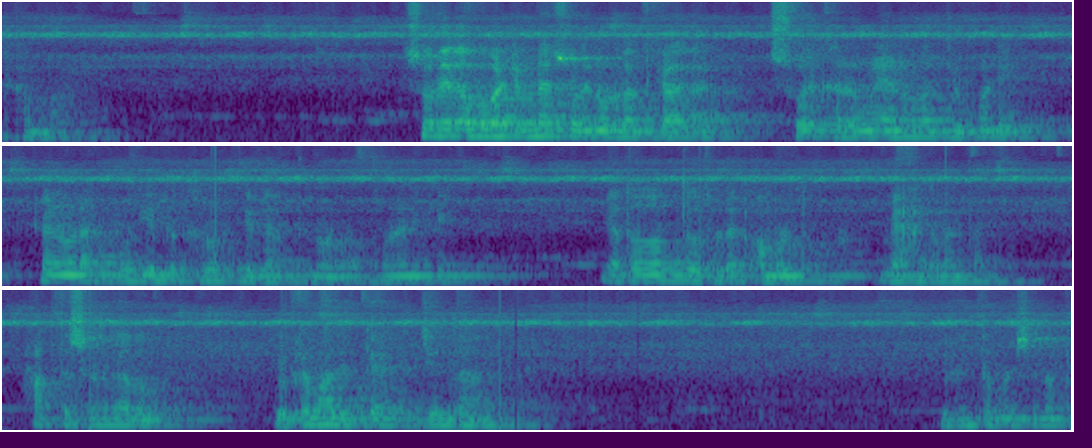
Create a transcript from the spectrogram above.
ಆ ಕಂಬ ಸೂರ್ಯದ ಹೋಗೋ ಟೈಮ್ನಾಗ ಸೂರ್ಯ ನೋಡ್ದಂತ ಕೆಳಗೆ ಸೂರ್ಯ ಅನ್ನೋದು ಅಂತ ತಿಳ್ಕೊಂಡು, ಕೆಳ ನೋಡಕ್ಕೆ ಬೂದಿ ಹತ್ರ ಕರು ಹೋಗ್ತಿದ್ದೆ ಅಂತ ನೋಡ್ದಂತ ನೋಡಲಿಕ್ಕೆ ಯಾವುದೋ ಥೋಡೆ ಅಮೃತ ಮೇ ಹಾಗದಂತ ಹಾಕಿದ ಅದು ವಿಕ್ರಮಾದಿತ್ಯ ಜಿಂದ ಎಂಥ ಮನುಷ್ಯನಪ್ಪ?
